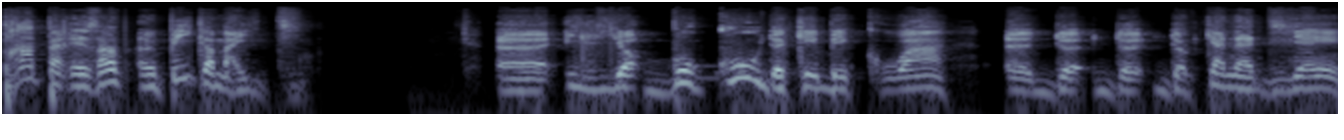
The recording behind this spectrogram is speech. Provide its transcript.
prend par exemple un pays comme Haïti. Il y a beaucoup de Québécois, de, Canadiens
